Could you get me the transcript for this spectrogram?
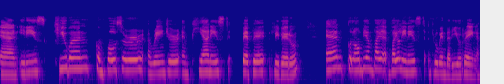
and it is Cuban composer, arranger, and pianist Pepe Rivero and Colombian vi- violinist Ruben Dario Reina.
